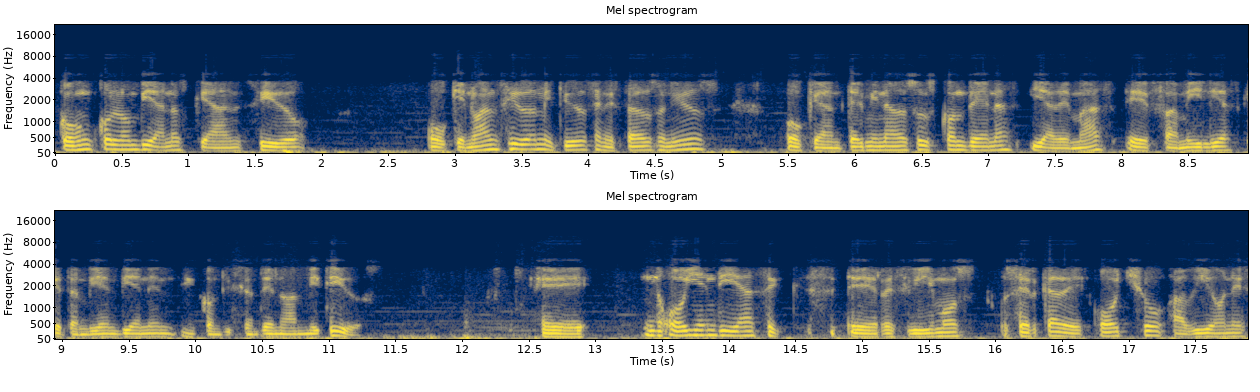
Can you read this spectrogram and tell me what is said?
con colombianos que han sido o que no han sido admitidos en Estados Unidos o que han terminado sus condenas y además eh, familias que también vienen en condición de no admitidos. Eh, hoy en día se, eh, recibimos cerca de ocho aviones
